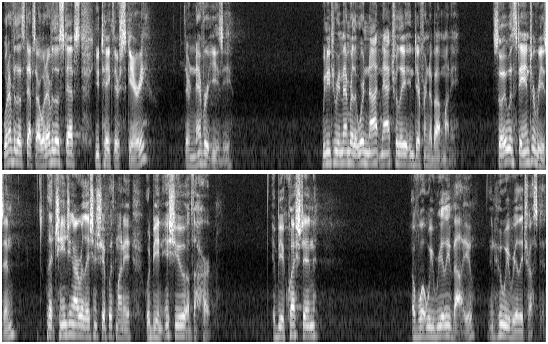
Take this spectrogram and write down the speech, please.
Whatever those steps are, whatever those steps you take, they're scary, they're never easy. We need to remember that we're not naturally indifferent about money. So it would stand to reason that changing our relationship with money would be an issue of the heart. It would be a question of what we really value and who we really trust in.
